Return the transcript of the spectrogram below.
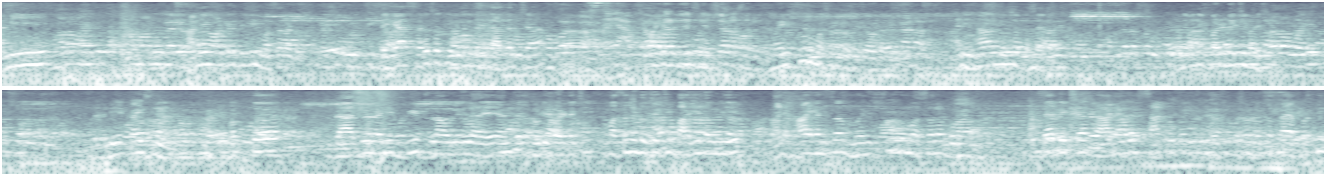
आणि आम्ही ऑर्डर दिली मसाला डोसा. तर ह्या सरस्वती हॉटेलमध्ये दादरच्या म्हैसूर मसाला डोसाची ऑर्डर आणि हा डोसा कसा आहे? त्यामध्ये बर्ड्याची भाजी. आणि काहीच नाही. फक्त गाजर आणि बीट लावलेलं आहे आणि त्याला थोडी बर्ड्याची मसाला डोस्याची भाजी लावली आहे आणि हा यांचा म्हैसूर मसाला डोसा. त्यापेक्षा गाड्यावर साठ रुपयाची म्हैसूर मसाला डोसा काय प्रति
